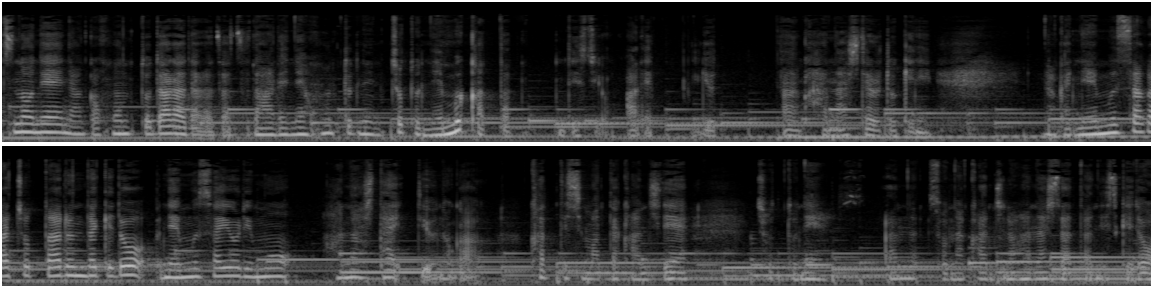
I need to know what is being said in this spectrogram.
末のねなんかほんとダラダラ雑談あれね本当に、ちょっと眠かったんですよ。あれなんか話してる時に。なんか眠さがちょっとあるんだけど眠さよりも話したいっていうのが勝ってしまった感じでちょっとねあのそんな感じの話だったんですけど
